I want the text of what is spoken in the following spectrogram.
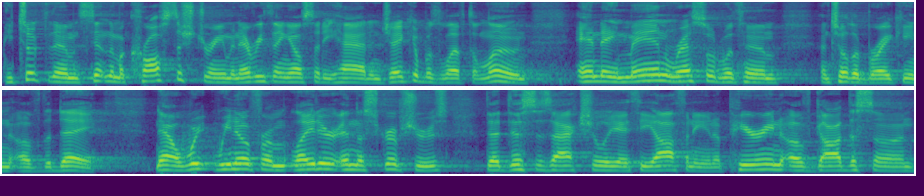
He took them and sent them across the stream and everything else that he had, and Jacob was left alone, and a man wrestled with him until the breaking of the day. Now, we, we know from later in the scriptures that this is actually a theophany, an appearing of God the Son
